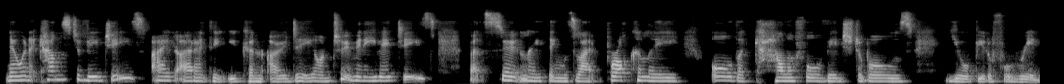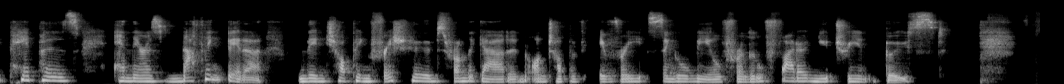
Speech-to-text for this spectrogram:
Now, when it comes to veggies, I, I don't think you can OD on too many veggies, but certainly things like broccoli, all the colourful vegetables, your beautiful red peppers. And there is nothing better than chopping fresh herbs from the garden on top of every single meal for a little phytonutrient boost.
